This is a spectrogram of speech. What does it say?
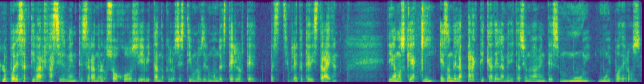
Lo puedes activar fácilmente cerrando los ojos y evitando que los estímulos del mundo exterior te, pues, simplemente te distraigan. Digamos que aquí es donde la práctica de la meditación nuevamente es muy, muy poderosa.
